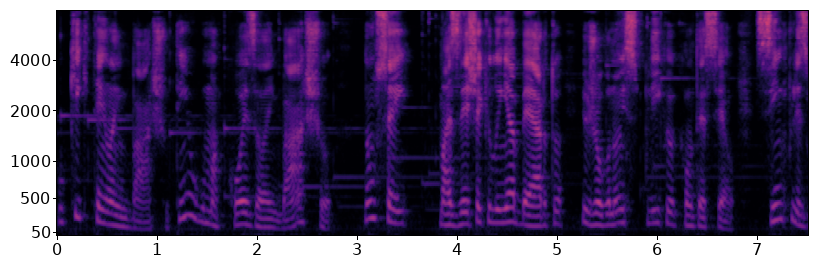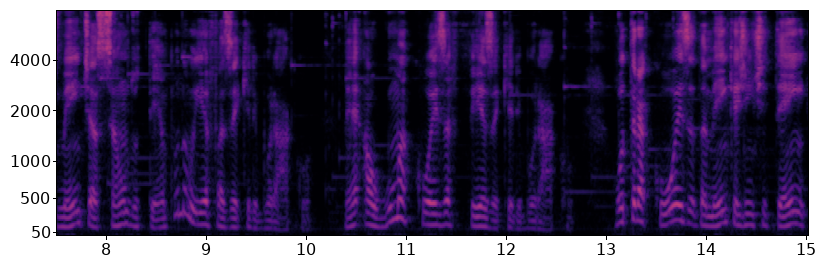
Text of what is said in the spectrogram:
o que, que tem lá embaixo? Tem alguma coisa lá embaixo? Não sei, mas deixa aquilo em aberto e o jogo não explica o que aconteceu. Simplesmente a ação do tempo não ia fazer aquele buraco né? Alguma coisa fez aquele buraco. Outra coisa também que a gente tem,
